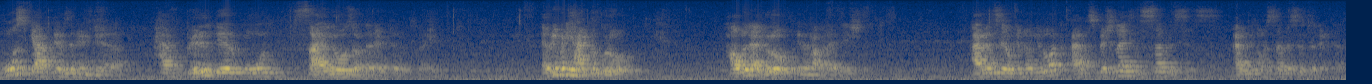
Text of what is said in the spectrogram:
Most captives in India have built their own silos of directors, right? Everybody had to grow. How will I grow in an organization? I will say, okay, no, you know what? I'm specialized in services. I'll become a services director.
